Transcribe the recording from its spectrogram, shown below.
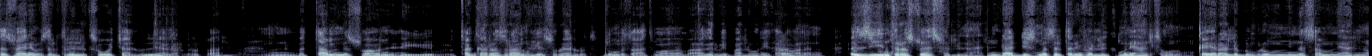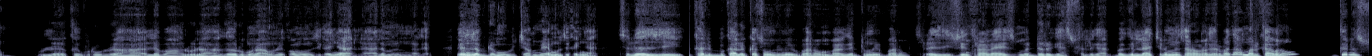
ተስፋዬን የመሰሉ ትልልቅ ሰዎች አሉ ሀገር ገብተዋል። በጣም እነሱ አሁን ጠንካራ ስራ ነው እየሰሩ ያሉት። እሱም በሰዓት ሀገር ቤት ባለው ሁኔታ ማለት ነው። እዚህ interest ኡ ያስፈልጋል። እንደ አዲስ መሰልጠን የሚፈልግ ምን ያህል ሰው ነው? ቀየር አለብን ብሎ የሚነሳ ምን ያህል ነው? ለክብሩ፣ ለባህሉ፣ ለሀገሩ ምናምን የቆመ ሙዚቀኛ አለ አለምንም ነገር ገንዘብ ደግሞ ብቻ የሚያይ ሙዚቀኛ አለ። ስለዚህ ከልብ ካለቀሱ ምንድን ነው የሚባለው? ባገድ ነው የሚባለው። ስለዚህ centralize መደረግ ያስፈልጋል። በግላችን የምንሰራው ነገር በጣም መልካም ነው፣ ግን እሱ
